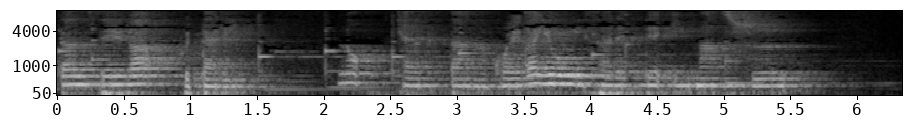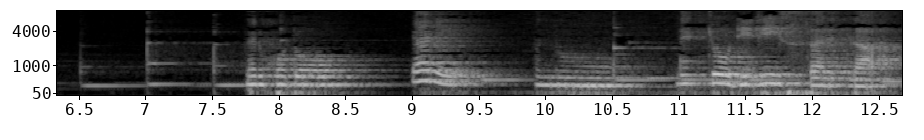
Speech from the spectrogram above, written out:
男性が2人のキャラクターの声が用意されています。なるほど。やはり、あのー、ね、今日リリースされた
